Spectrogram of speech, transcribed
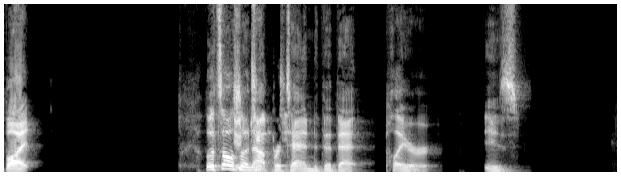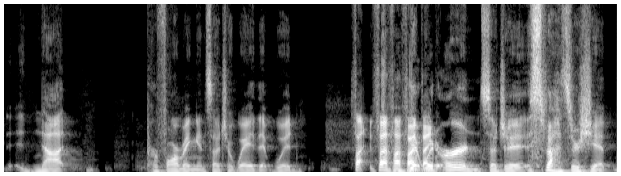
but Let's also Do- not do- pretend that that player is not performing in such a way that would fine, fine, fine, fine. that fine. would earn such a sponsorship.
